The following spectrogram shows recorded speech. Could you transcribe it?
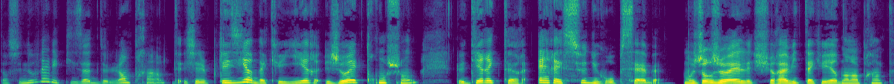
Dans ce nouvel épisode de l'empreinte, j'ai le plaisir d'accueillir Joël Tronchon, le directeur RSE du groupe SEB. Bonjour Joël, je suis ravie de t'accueillir dans l'empreinte.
